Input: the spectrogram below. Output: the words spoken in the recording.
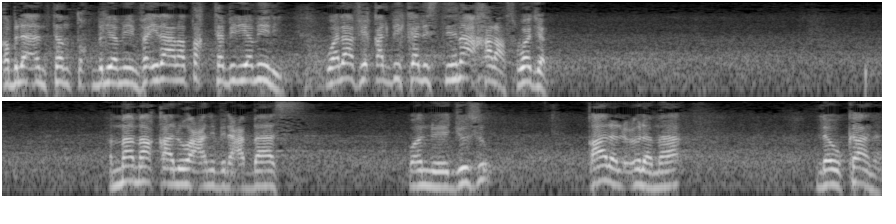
قبل أن تنطق باليمين. فإذا نطقت باليمين ولا في قلبك الاستثناء خلاص وجب. أما ما قالوا عن ابن عباس وأنه يجوز قال العلماء لو كان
